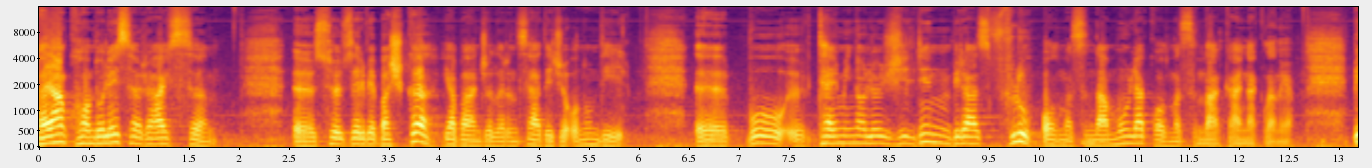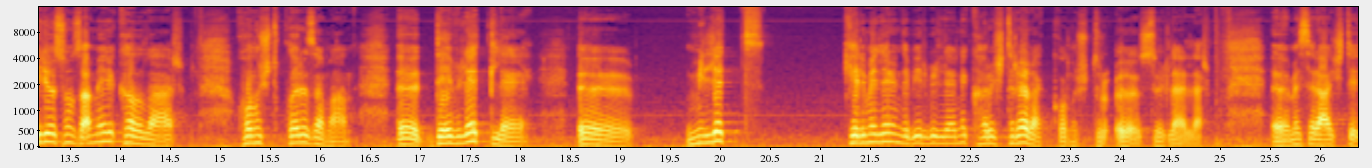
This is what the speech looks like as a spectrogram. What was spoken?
Bayan Condoleezza Rice'ın e, sözleri ve başka yabancıların sadece onun değil e, bu e, terminolojinin biraz flu olmasından, muğlak olmasından kaynaklanıyor. Biliyorsunuz Amerikalılar konuştukları zaman e, devletle e, millet kelimelerini de birbirlerini karıştırarak konuştur e, söylerler. E, mesela işte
